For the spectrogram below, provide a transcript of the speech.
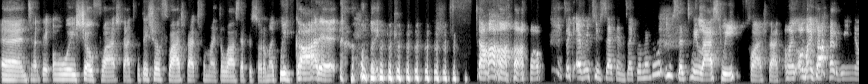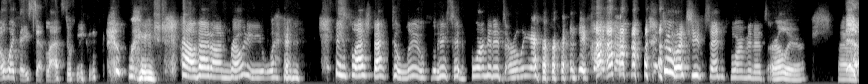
and uh, they always show flashbacks, but they show flashbacks from like the last episode. I'm like, we got it. like, stop. It's like every two seconds, like, remember what you said to me last week? Flashback. I'm like, oh my God, we know what they said last week. Wait, how about on RHONY when they flash back to Lou. They said four minutes earlier, and they flash back to what she'd said four minutes earlier. That was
